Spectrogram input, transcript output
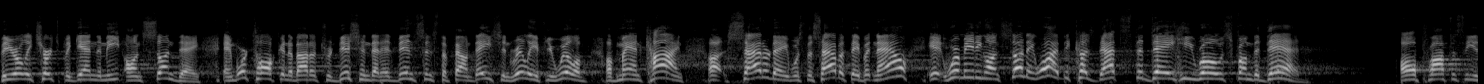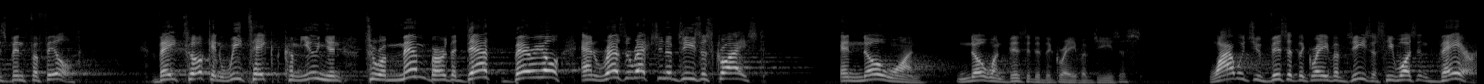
The early church began to meet on Sunday, and we're talking about a tradition that had been since the foundation, really, if you will, of, of mankind. Uh, Saturday was the Sabbath day, but now it, we're meeting on Sunday. Why? Because that's the day he rose from the dead. All prophecy has been fulfilled. They took and we take communion to remember the death, burial, and resurrection of Jesus Christ. And no one, no one visited the grave of Jesus. Why would you visit the grave of Jesus? He wasn't there.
